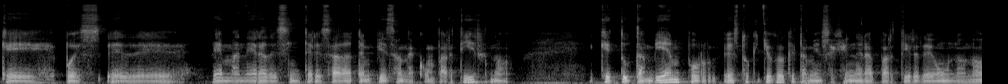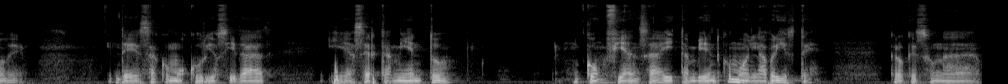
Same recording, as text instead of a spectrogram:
que pues eh, de, manera desinteresada te empiezan a compartir, ¿no? Que tú también, por esto que yo creo que también se genera a partir de uno, ¿no? De, de esa como curiosidad y acercamiento, confianza y también como el abrirte. Creo que es una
